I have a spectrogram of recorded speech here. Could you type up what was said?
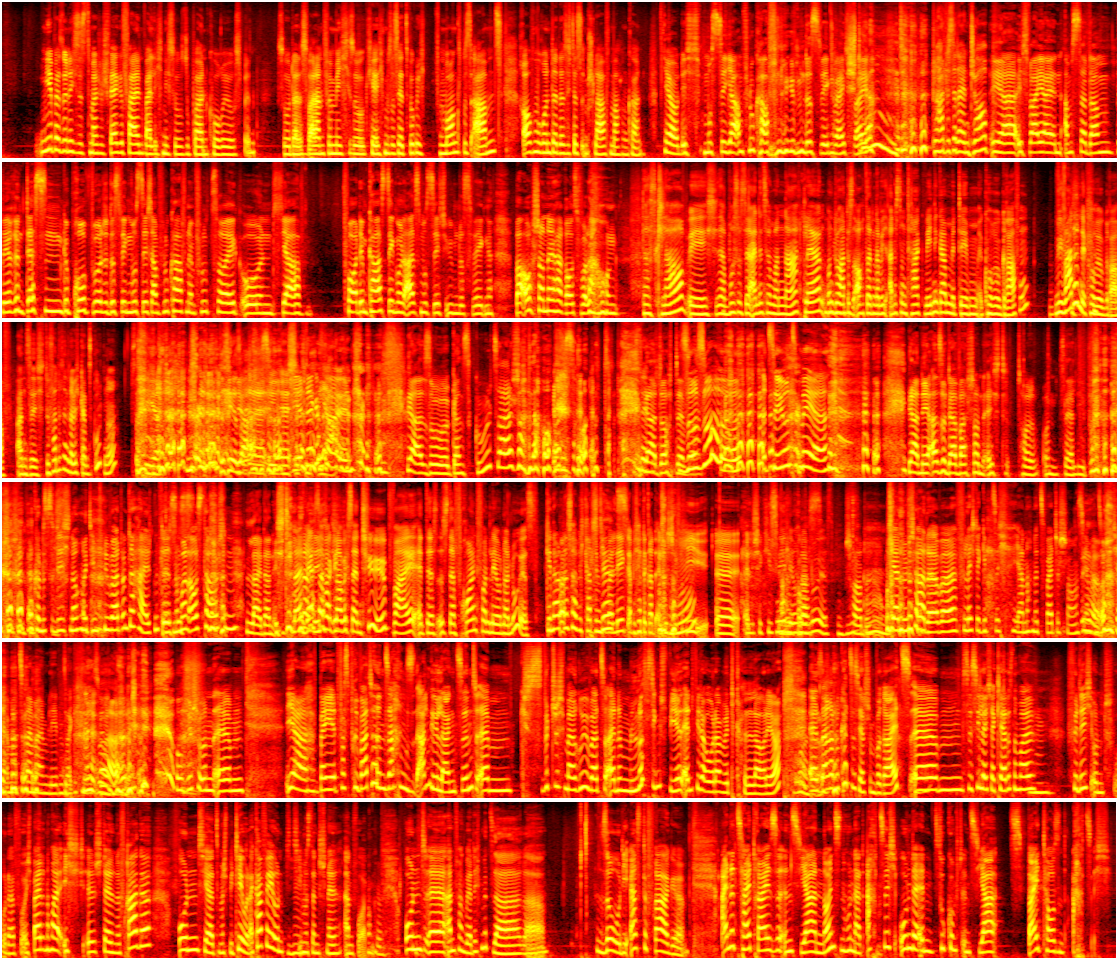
mir persönlich ist es zum Beispiel schwer gefallen, weil ich nicht so super in Choreos bin. So, da- das war dann für mich so, okay, ich muss das jetzt wirklich von morgens bis abends rauf und runter, dass ich das im Schlaf machen kann. Ja, und ich musste ja am Flughafen üben, deswegen, weil ich war ja, Du hattest ja deinen Job. ja, ich war ja in Amsterdam, währenddessen geprobt wurde, deswegen musste ich am Flughafen im Flugzeug und ja, vor dem Casting und alles musste ich üben, deswegen war auch schon eine Herausforderung. Das glaube ich. Da musstest du eines Mal nachlernen. Und du hattest auch dann, glaube ich, alles einen Tag weniger mit dem Choreografen. Wie war denn der Choreograf an sich? Du fandest ihn, glaube ich, ganz gut, ne? Sophia. Sophia so, Ja. äh, äh, Dir hat er gefallen. Ja, so ganz gut sah er schon aus. Und, ja, doch, der So, so. Erzähl uns mehr. Ja, nee, also der war schon echt toll und sehr lieb. Konntest du dich noch mit ihm privat unterhalten, vielleicht Das Nummern ist- austauschen. Leider nicht. Du Leider wärst nicht. aber, glaube ich, sein Typ, weil äh, das ist der Freund von Leona Lewis. Genau das habe ich gerade nämlich überlegt, aber ich hatte gerade Alicia, Key, äh, Alicia Keys Nee, Leona. Lewis. Mhm. Schade. Ja, du, schade, aber vielleicht ergibt sich ja noch eine zweite Chance. Ja, man Ja. sieht sich ja immer zweimal im Leben, sag ich mal so. Ne? Wo wir schon ähm, ja, bei etwas privateren Sachen angelangt sind, ähm, switche ich mal rüber zu einem lustigen Spiel, entweder oder mit Claudia. Äh, Sarah, du kennst es ja schon bereits. Ähm, Cecilia, ich erkläre das nochmal für dich und oder für euch beide nochmal. Ich äh, stelle eine Frage und ja, zum Beispiel Tee oder Kaffee und ihr müsst dann schnell antworten. Und äh, anfangen werde ich mit Sarah. So, die erste Frage. Eine Zeitreise ins Jahr 1980 und in Zukunft ins Jahr 2080.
